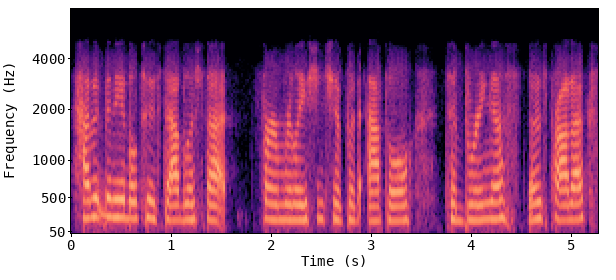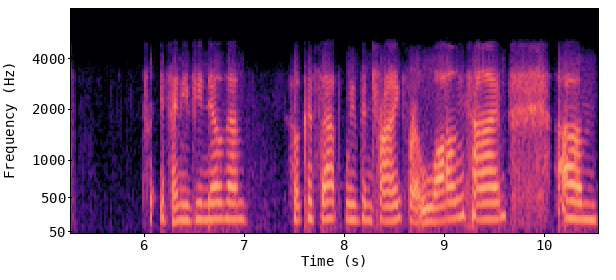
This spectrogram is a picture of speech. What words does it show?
haven't been able to establish that firm relationship with Apple to bring us those products. If any of you know them, hook us up. We've been trying for a long time. Um,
